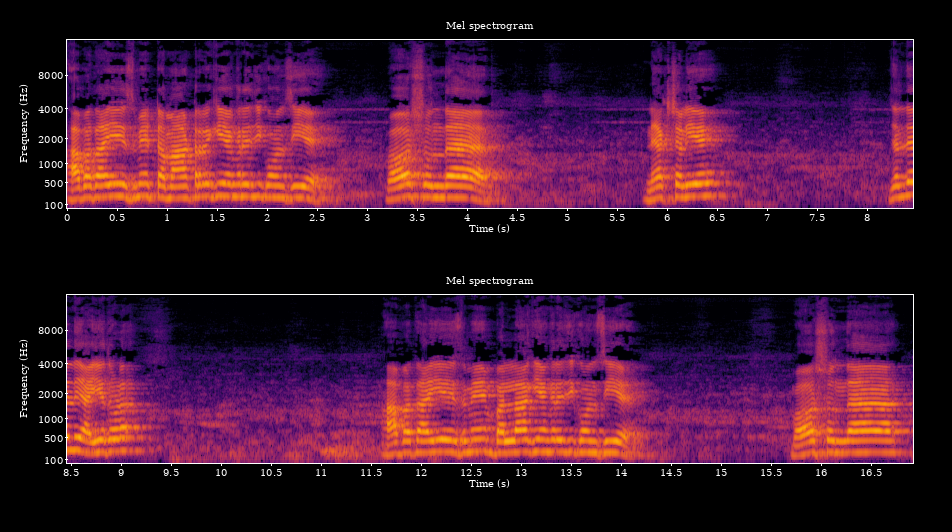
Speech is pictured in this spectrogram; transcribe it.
आप बताइए, इसमें टमाटर की अंग्रेज़ी कौन सी है? बहुत सुंदर। नेक्स्ट चलिए। जल्दी जल्दी आइए थोड़ा। आप बताइए, इसमें बल्ला की अंग्रेज़ी कौन सी है? बहुत सुंदर।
